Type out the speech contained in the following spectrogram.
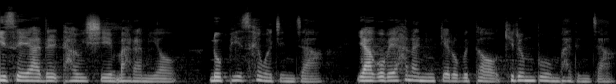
이세의 아들 다윗이 말하며 높이 세워진 자 야곱의 하나님께로부터 기름 부음 받은 자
